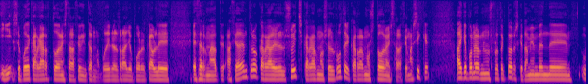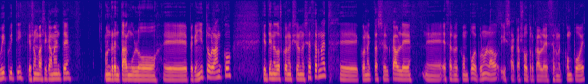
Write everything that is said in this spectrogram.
y se puede cargar toda la instalación interna. Puede ir el rayo por el cable Ethernet hacia adentro, cargar el switch, cargarnos el router y cargarnos toda la instalación. Así que hay que ponerle unos protectores que también vende Ubiquiti, que son básicamente un rectángulo eh, pequeñito, blanco, que tiene dos conexiones Ethernet. Eh, conectas el cable eh, Ethernet con PoE por un lado y sacas otro cable Ethernet con PoE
